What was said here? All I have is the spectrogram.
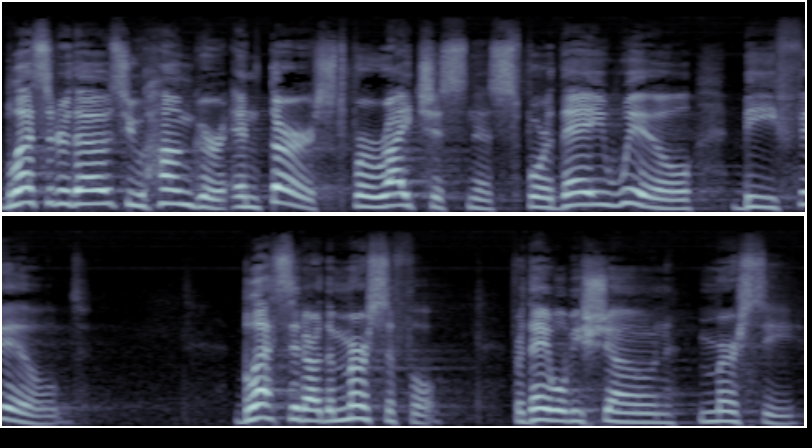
Blessed are those who hunger and thirst for righteousness, for they will be filled. Blessed are the merciful, for they will be shown mercy.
